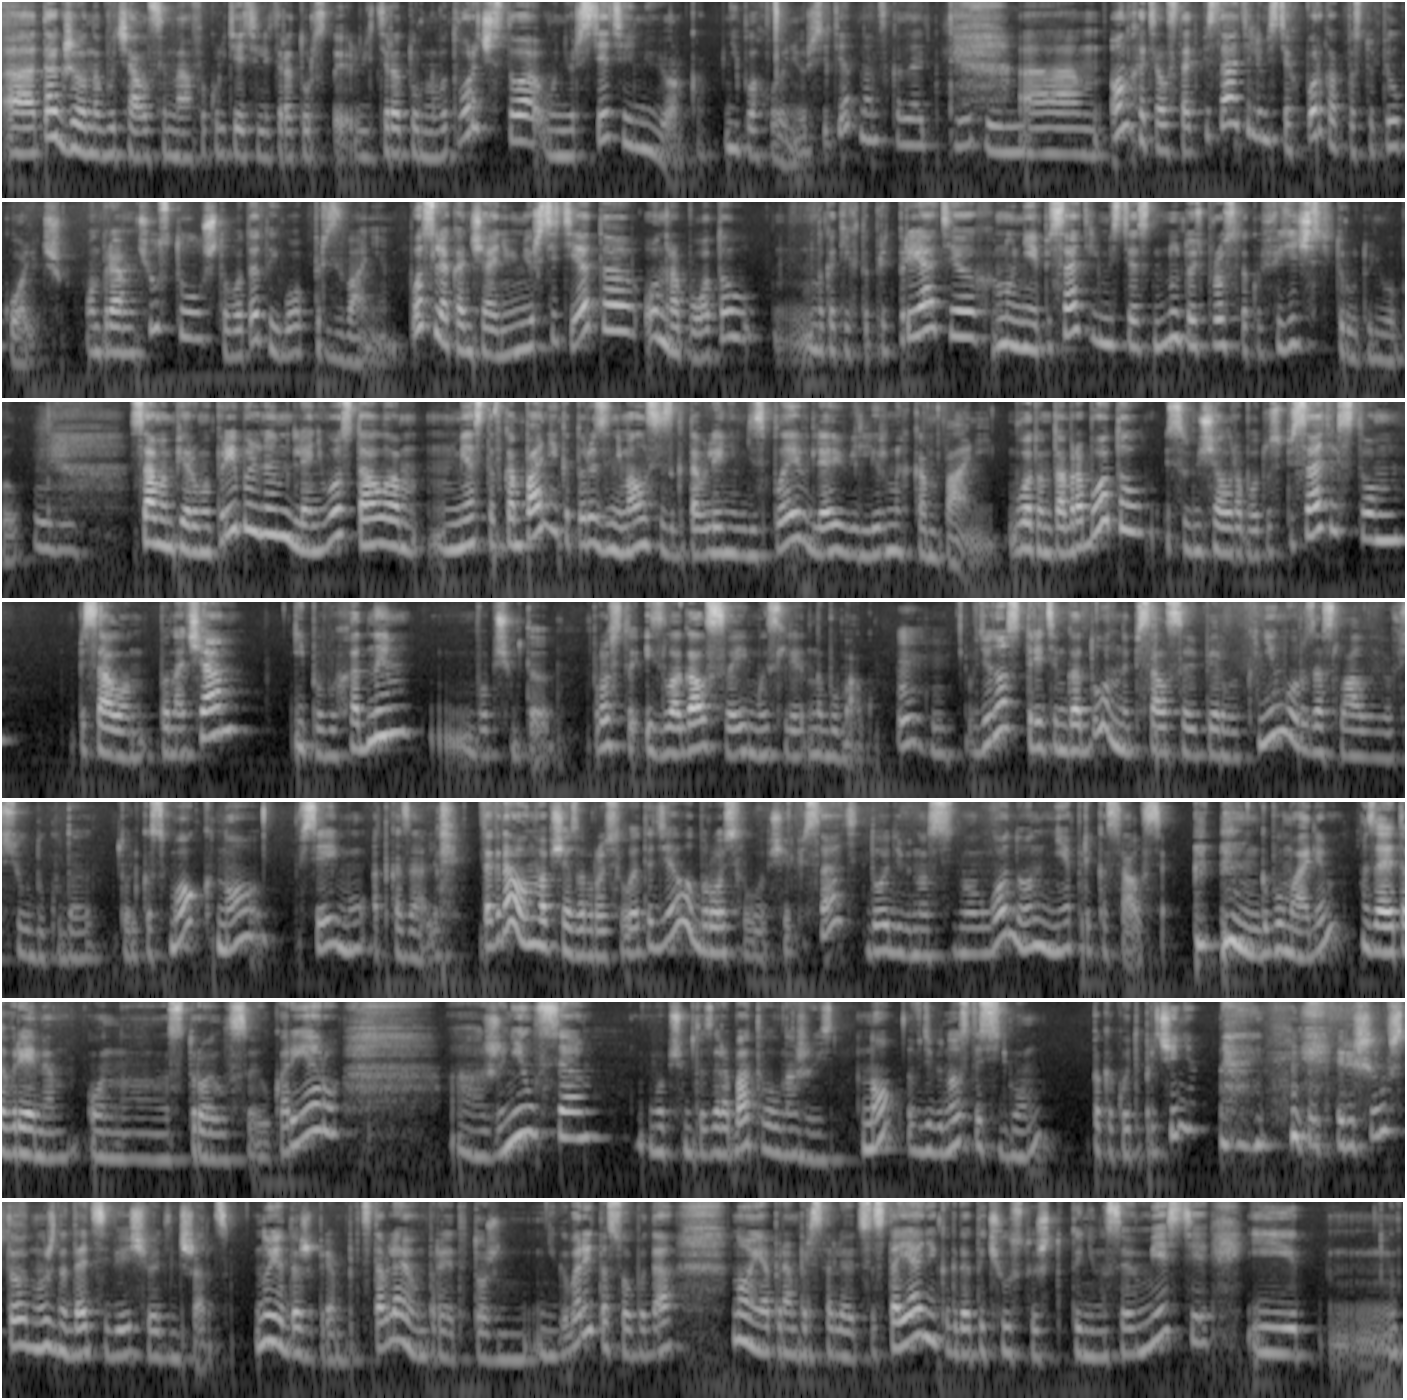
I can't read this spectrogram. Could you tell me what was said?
А, Также он обучался на факультете литератур- литературного творчества в университете Нью-Йорка. Неплохой университет, надо сказать. Он хотел стать писателем с тех пор, как поступил в колледж. Он прям чувствовал, что вот это его призвание. После окончания университета он работал на каких-то предприятиях, ну, не писателем, естественно, ну, то есть просто такой физический труд у него был. Мгм. Самым первым и прибыльным для него стало место в компании, которая занималась изготовлением дисплеев для ювелирных компаний. Вот он там работал и совмещал работу с писательством. Писал он по ночам и по выходным. В общем-то, просто излагал свои мысли на бумагу. Мгм. В 93 году он написал свою первую книгу, разослал ее всюду, куда только смог, но все ему отказали. Тогда он вообще забросил это дело, бросил вообще писать. До 97 года он не прикасался к бумаге. За это время он э, строил свою карьеру, э, женился, в общем-то, зарабатывал на жизнь. Но в 97-м по какой-то причине решил, что нужно дать себе еще один шанс. Ну, я даже прям представляю, он про это тоже не говорит особо, да, но я прям представляю это состояние, когда ты чувствуешь, что ты не на своем месте, и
